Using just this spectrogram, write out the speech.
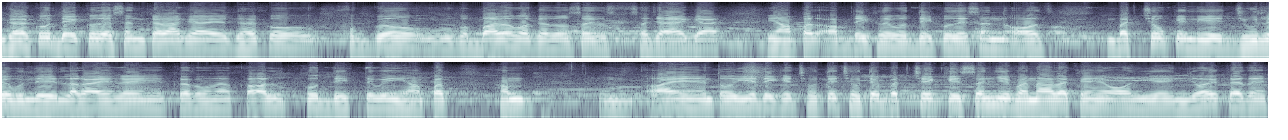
घर को डेकोरेशन करा गया है। घर को फुग्गों, गुब्बारों वगैरह से सजाया गया है। यहाँ पर आप देख रहे हो डेकोरेशन और बच्चों के लिए झूले वूले लगाए गए हैं कोरोना काल को देखते हुए यहाँ पर हम आए हैं। तो ये देखिए छोटे छोटे बच्चे कृष्ण जी बना रखे हैं और ये इन्जॉय कर रहे हैं।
